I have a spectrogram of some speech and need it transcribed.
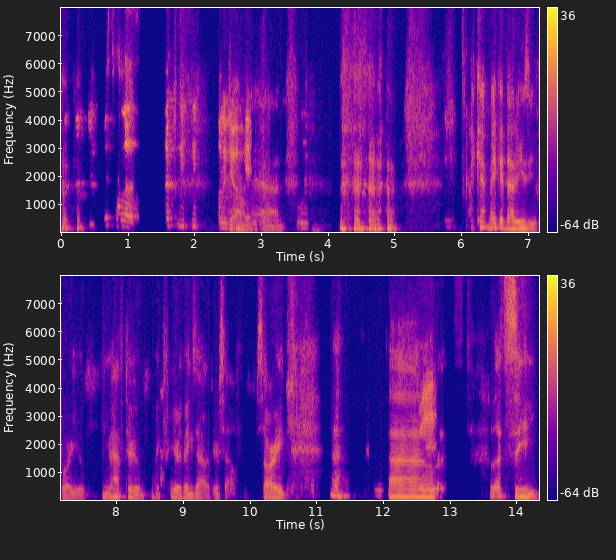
just tell us. I'm joking. Oh, man. Mm. I can't make it that easy for you. You have to like figure things out yourself. Sorry. Uh, let's, see.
